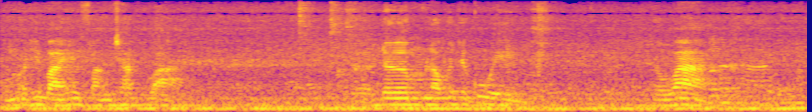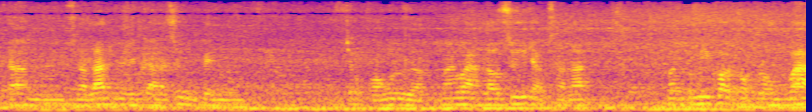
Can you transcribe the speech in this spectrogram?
ผมอธิบายให้ฟังชัดว่า เดิมเราก็จะกู้เอง แต่ว่าทางสหรัฐอเมริกาซึ่งเป็นเจ้าของเรือไม่ว่าเราซื้อจากสหรัฐ มันก็มีข้อตกลงว่า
